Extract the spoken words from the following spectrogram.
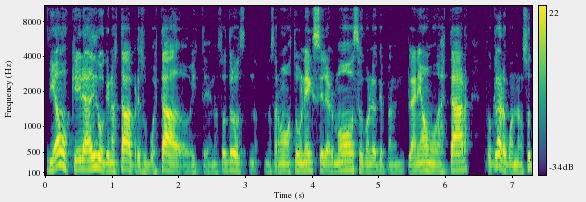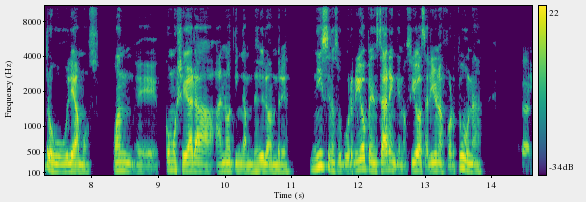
digamos que era algo que no estaba presupuestado, ¿viste? Nosotros no- nos armamos todo un Excel hermoso con lo que plan- planeábamos gastar, pero claro, cuando nosotros googleamos cuán- eh, cómo llegar a, a Nottingham desde Londres, ni se nos ocurrió pensar en que nos iba a salir una fortuna. Claro.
